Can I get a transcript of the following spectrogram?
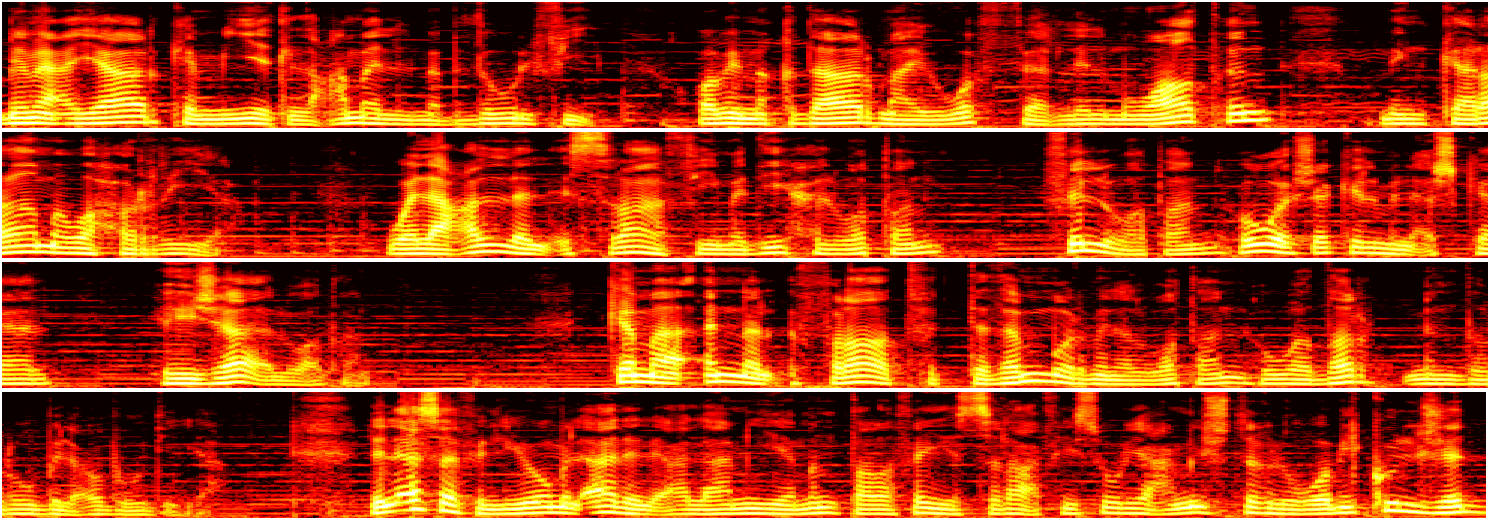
بمعيار كمية العمل المبذول فيه وبمقدار ما يوفر للمواطن من كرامة وحرية. ولعل الإسراف في مديح الوطن في الوطن هو شكل من أشكال هجاء الوطن. كما أن الإفراط في التذمر من الوطن هو ضرب من ضروب العبودية. للأسف اليوم الآلة الإعلامية من طرفي الصراع في سوريا عم يشتغلوا وبكل جد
